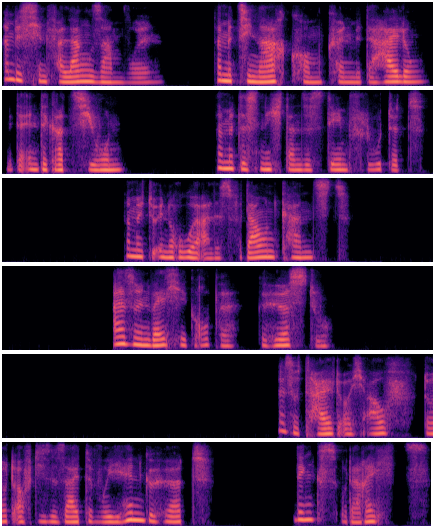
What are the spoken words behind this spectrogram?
ein bisschen verlangsamen wollen, damit sie nachkommen können mit der Heilung, mit der Integration, damit es nicht dein System flutet, damit du in Ruhe alles verdauen kannst. Also in welche Gruppe gehörst du? Also teilt euch auf, dort auf diese Seite, wo ihr hingehört, links oder rechts.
